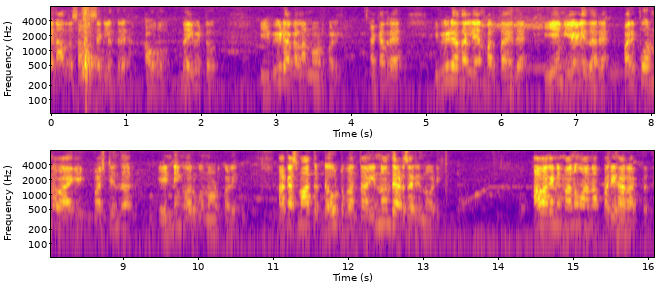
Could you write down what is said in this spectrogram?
ಏನಾದರೂ ಸಮಸ್ಯೆಗಳಿದ್ದರೆ ಅವರು ದಯವಿಟ್ಟು ಈ ವಿಡಿಯೋಗಳನ್ನ ನೋಡ್ಕೊಳ್ಳಿ. ಯಾಕಂದರೆ ಈ ವಿಡಿಯೋದಲ್ಲಿ ಏನು ಬರ್ತಾ ಇದೆ, ಏನು ಹೇಳಿದ್ದಾರೆ, ಪರಿಪೂರ್ಣವಾಗಿ ಫಸ್ಟಿಂದ ಎಂಡಿಂಗ್ವರೆಗೂ ನೋಡ್ಕೊಳ್ಳಿ. ಅಕಸ್ಮಾತ್ ಡೌಟ್ ಬಂತ ಇನ್ನೊಂದೆರಡು ಸರಿ ನೋಡಿ. ಆವಾಗ ನಿಮ್ಮ ಅನುಮಾನ ಪರಿಹಾರ ಆಗ್ತದೆ.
